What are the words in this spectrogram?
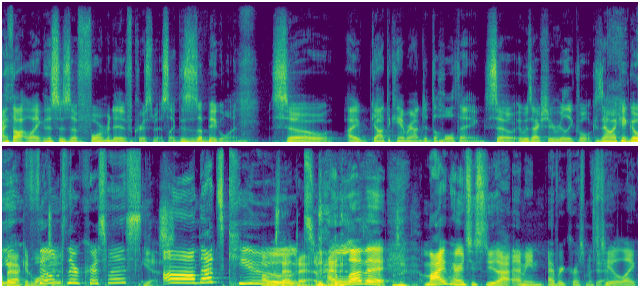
I thought like this is a formative Christmas. Like this is a big one. So I got the camera out, did the whole thing. So it was actually really cool because now I can go You back and watch filmed it. their Christmas. Yes. Oh, that's cute. I was that dad. I love it. My parents used to do that. I mean, every Christmas Yeah. too, like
